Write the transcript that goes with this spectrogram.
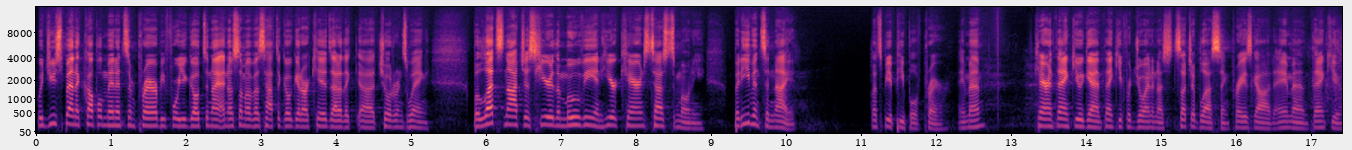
would you spend a couple minutes in prayer before you go tonight? I know some of us have to go get our kids out of the uh, children's wing. But let's not just hear the movie and hear Karen's testimony, but even tonight, let's be a people of prayer. Amen? Karen, thank you again. Thank you for joining us. It's such a blessing. Praise God. Amen. Thank you.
